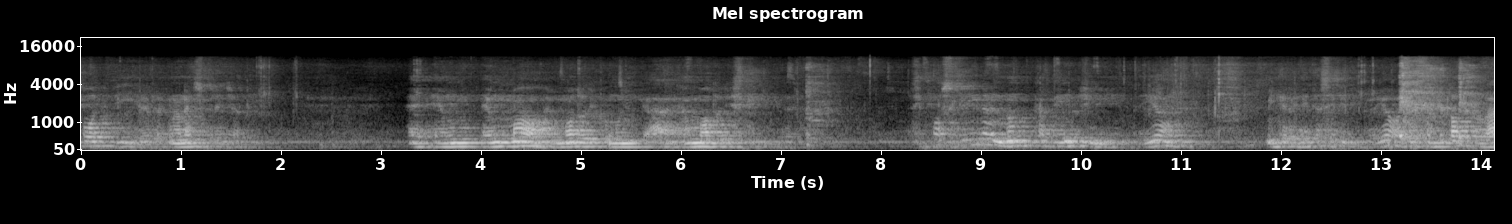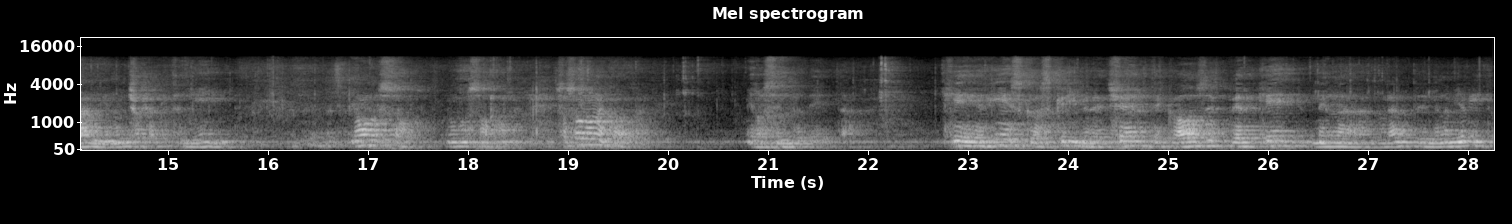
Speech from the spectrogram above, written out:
può dire perché non è spregiativo. È, è, un, è, un, modo, è un modo di comunicare, è un modo di scrivere. Si può scrivere non capendoci niente. Io, mi credete se vi dico, io ho 68 anni e non ci ho capito niente. Non lo so, non lo so. So solo una cosa, me l'ho sempre che riesco a scrivere certe cose perché nella, durante, nella mia vita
